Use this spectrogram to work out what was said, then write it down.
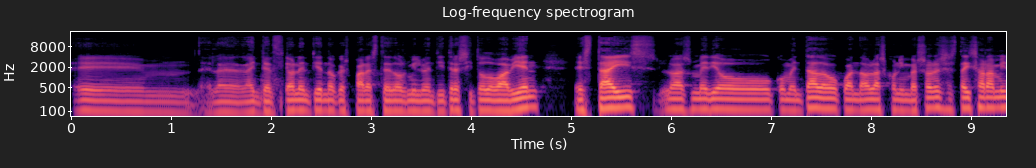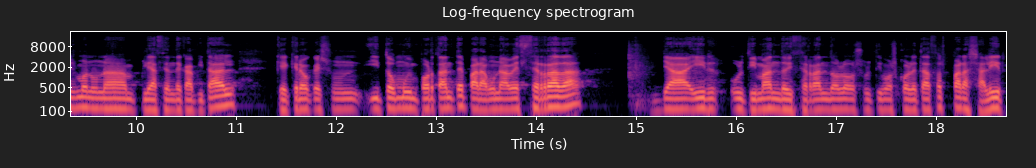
Em, la, intención entiendo que es para este 2023 si todo va bien. Estáis, lo has medio comentado cuando hablas con inversores, estáis ahora mismo en una ampliación de capital, que creo que es un hito muy importante para una vez cerrada, ya ir ultimando y cerrando los últimos coletazos para salir.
